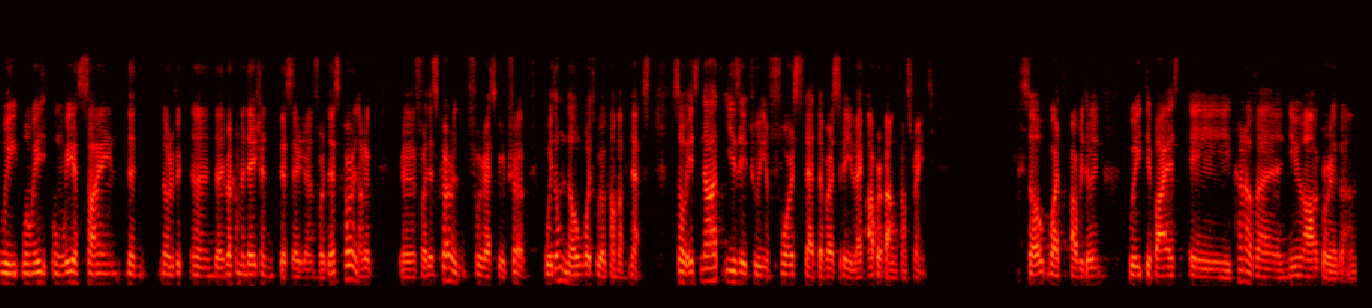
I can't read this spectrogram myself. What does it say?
We when we when we assign the uh, the recommendation decision for this current uh, for this current food rescue trip, we don't know what will come up next. So it's not easy to enforce that diversity like upper bound constraint. So what are we doing? We devised a kind of a new algorithm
